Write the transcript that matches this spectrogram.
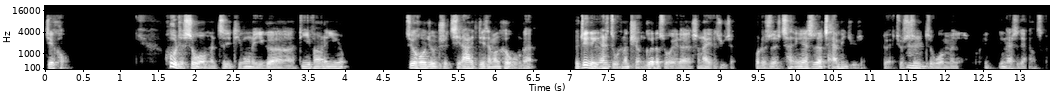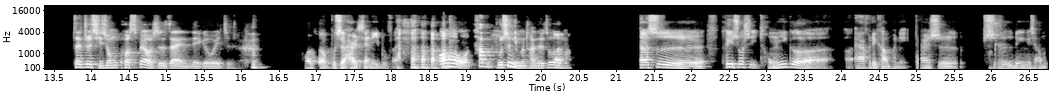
接口，或者是我们自己提供的一个第一方的应用。最后就是其他的第三方客户端，就这个应该是组成整个的所谓的生态矩阵，或者是产应该是叫产品矩阵。对，就是我们应该是这样子。在这其中，Crossbell 是在哪个位置？呃，不是，还是三的一部分。哦，它不是你们团队做的吗？它是可以说是同一个呃 equity company，但是是另一个项目，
